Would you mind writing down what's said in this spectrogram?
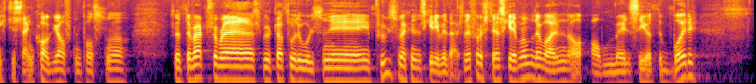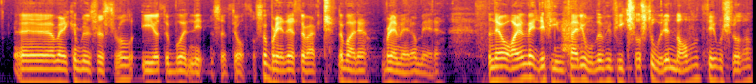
Gikk til Stein Kagge i Aftenposten. og så etter hvert så ble jeg spurt av Tore Olsen i, i Puls om jeg kunne skrive der. Så det første jeg skrev om, det var en anmeldelse i Göteborg. eh, American Blues Festival i Göteborg 1978. Så ble det etter hvert. Det bare ble mer og mer. Men det var jo en veldig fin periode. Vi fikk så store navn til Oslo. da,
